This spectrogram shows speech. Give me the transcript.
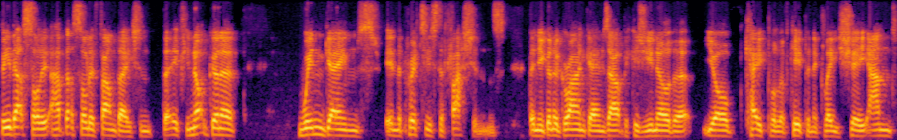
Be that solid, have that solid foundation. That if you're not going to win games in the prettiest of fashions, then you're going to grind games out because you know that you're capable of keeping a clean sheet. And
